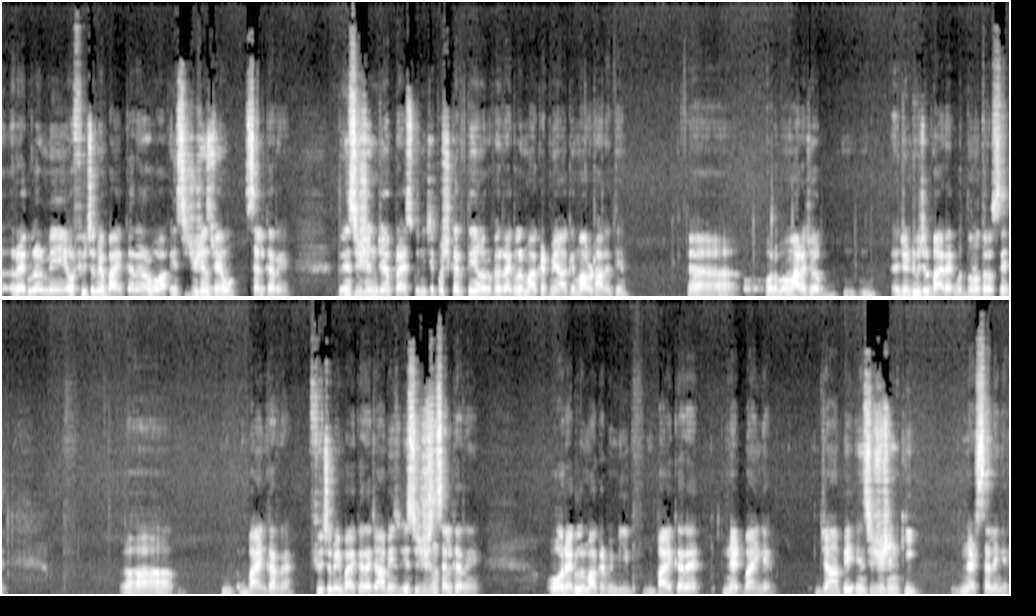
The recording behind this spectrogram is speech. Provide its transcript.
रेगुलर में और फ्यूचर में बाय कर रहे हैं और इंस्टीट्यूशन जो है वो सेल कर रहे हैं। तो इंस्टीट्यूशन जो है प्राइस को नीचे पुश करते हैं और फिर रेगुलर मार्केट में आके माल उठा लेते हैं। और हमारा जो जो इंडिविजुअल बायर है वो दोनों तरफ़ से बाइंग कर रहा है। फ्यूचर में भी बाय कर रहा है, जहाँ पे इंस्टीट्यूशन सेल कर रहे हैं और रेगुलर मार्केट में भी बाय कर रहा है। नेट बाइंग है जहाँ पे इंस्टीट्यूशन की नेट सेलिंग है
